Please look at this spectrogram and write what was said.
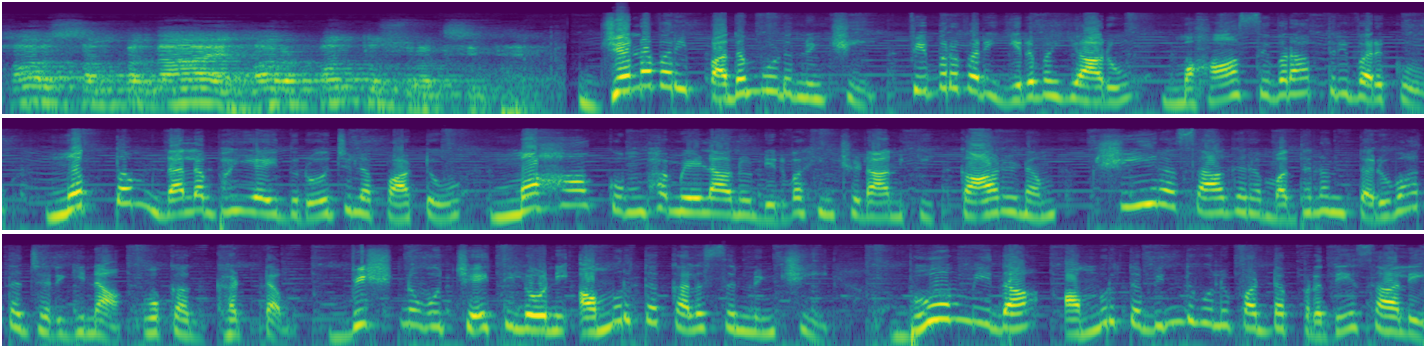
हर संप्रदाय हर पंथ सुरक्षित है జనవరి పదమూడు నుంచి ఫిబ్రవరి ఇరవై ఆరు మహాశివరాత్రి వరకు మొత్తం నలభై ఐదు రోజుల పాటు మహాకుంభమేళాను నిర్వహించడానికి కారణం క్షీరసాగర మథనం తరువాత జరిగిన ఒక ఘట్టం. విష్ణువు చేతిలోని అమృత కలశం నుంచి భూమి మీద అమృత బిందువులు పడ్డ ప్రదేశాలే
